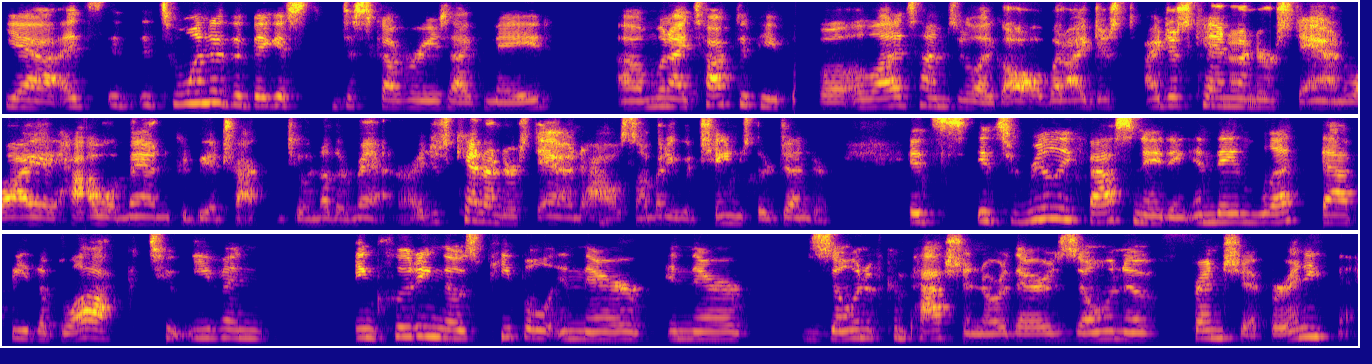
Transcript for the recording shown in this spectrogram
yeah it's it's one of the biggest discoveries i've made um, when I talk to people, a lot of times they're like, "Oh, but I just I just can't understand why how a man could be attracted to another man, or I just can't understand how somebody would change their gender." It's it's really fascinating, and they let that be the block to even including those people in their in their zone of compassion or their zone of friendship or anything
